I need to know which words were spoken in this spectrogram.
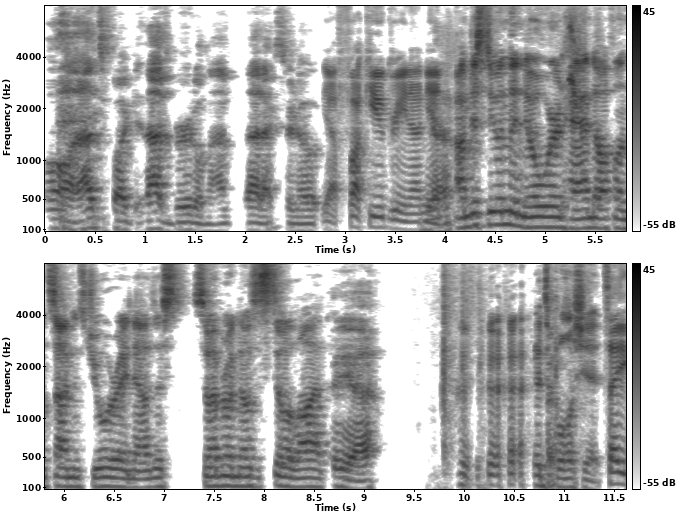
oh, that's fucking, that's brutal, man. That extra note. Yeah, fuck you, Green Onion. Yeah, I'm just doing the no word handoff on Simon's Juul right now, just so everyone knows it's still alive. yeah. It's bullshit. That's how you're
